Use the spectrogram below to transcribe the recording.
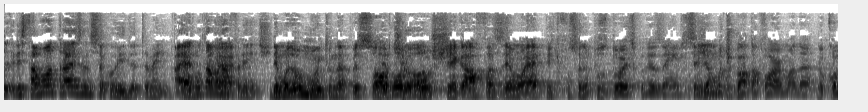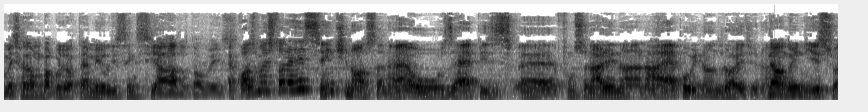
eles estavam atrás nessa corrida também. A Apple tava É, na frente. Demorou muito, né, pessoal? Demorou. Tipo, chegar a fazer um app que funcione pros dois, por exemplo, seja mano. multiplataforma, né? No começo era um bagulho até meio licenciado, talvez. É quase uma história recente nossa, né? Os apps é, funcionarem na, na Apple e no Android, né? Não, no início,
